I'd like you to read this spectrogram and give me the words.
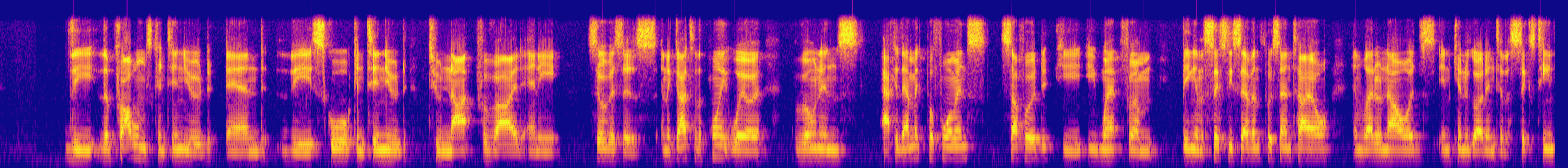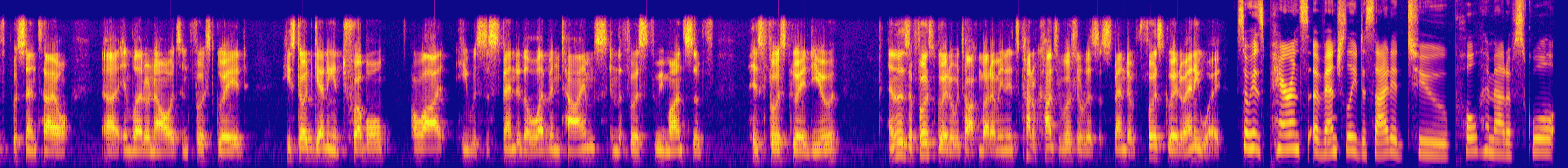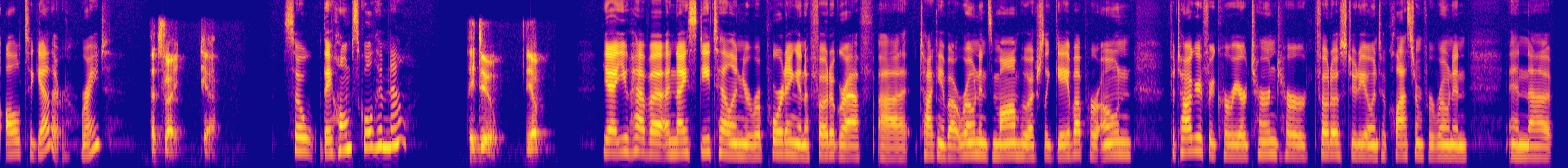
The, the problems continued, and the school continued to not provide any services. And it got to the point where Ronan's academic performance suffered. He, he went from being in the 67th percentile in letter knowledge in kindergarten to the 16th percentile uh, in letter knowledge in first grade. He started getting in trouble a lot. He was suspended 11 times in the first three months of his first grade year. And this is a first grader we're talking about. I mean, it's kind of controversial to suspend a first grader anyway. So his parents eventually decided to pull him out of school altogether, right? That's right, yeah. So they homeschool him now? They do, yep. Yeah, you have a, a, nice detail in your reporting and a photograph uh, talking about Ronan's mom, who actually gave up her own photography career, turned her photo studio into a classroom for Ronan, and uh,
